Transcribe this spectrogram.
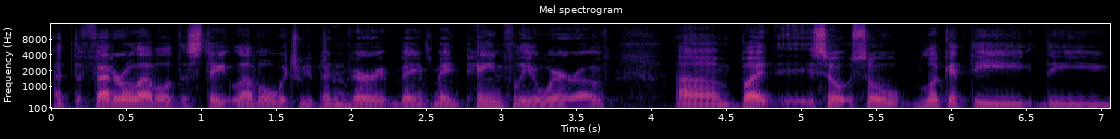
at the federal level, at the state level, which we've been very ba- made painfully aware of. Um, but so so look at the the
